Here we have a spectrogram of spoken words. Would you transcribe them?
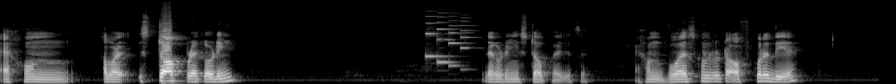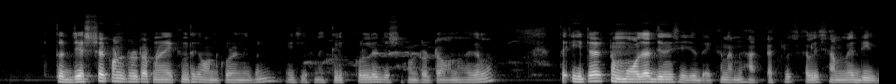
এখন আবার স্টপ রেকর্ডিং রেকর্ডিং স্টপ হয়ে গেছে। এখন ভয়েস কন্ট্রোলটা অফ করে দিয়ে তো জেস্টার কন্ট্রোলটা আপনারা এখান থেকে অন করে নেবেন। এই যে এখানে ক্লিক করলে জেস্টার কন্ট্রোলটা অন হয়ে গেল। তো এটার একটা মজার জিনিস, এই যে দেখেন আমি হাতটা খালি সামনে দিব।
